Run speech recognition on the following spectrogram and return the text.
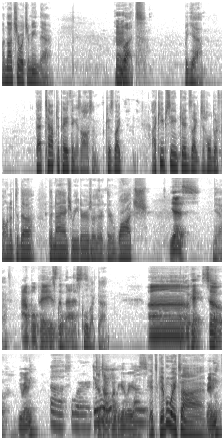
I'm not sure what you mean there. Hmm. But, but yeah, that tap to pay thing is awesome because like I keep seeing kids like just hold their phone up to the the Nayax readers or their their watch. Yes. Yeah, Apple Pay is cool. the best. It's cool like that. Uh, okay. So you ready Uh, for to talk about the giveaway? Yes. Oh, It's giveaway time. Ready?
